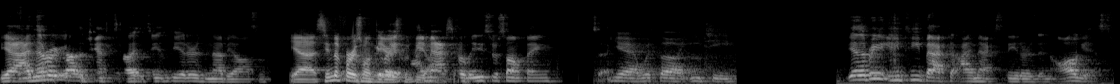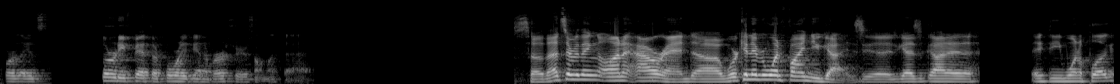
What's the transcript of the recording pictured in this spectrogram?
Yeah, I never got the chance to see it in theaters, and that'd be awesome. Yeah. Seeing the first one in theaters Like, would be IMAX awesome. release or something. Yeah, with uh, E.T. Yeah, they're bringing ET back to IMAX theaters in August for like its 35th or 40th anniversary or something like that. So that's everything on our end. Uh, where can everyone find you guys? Uh, you guys got uh, anything you want to plug?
